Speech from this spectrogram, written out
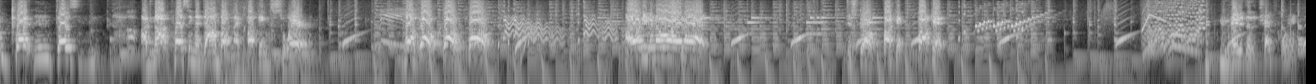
Down button does. I'm not pressing the down button. I fucking swear. No, go, go, go. I don't even know where I'm at. Just go. Fuck it. Fuck it. Made it to the checkpoint.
